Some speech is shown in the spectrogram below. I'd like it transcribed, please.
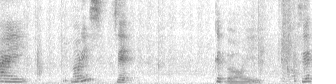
Hi, Morris. Sit. Good boy. Sit.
